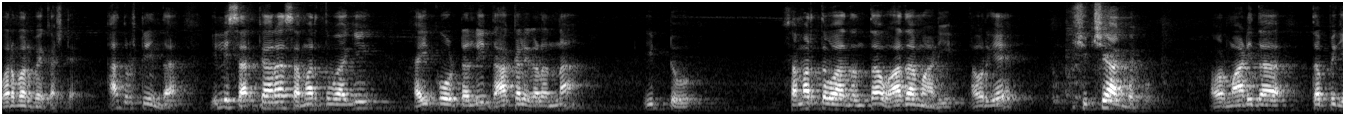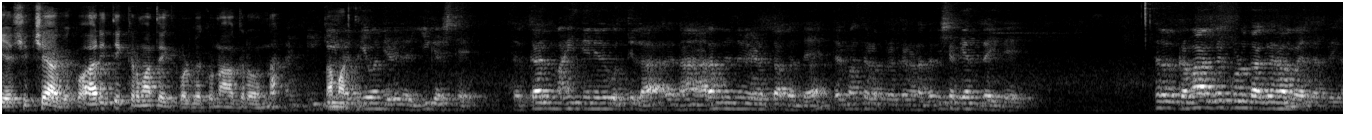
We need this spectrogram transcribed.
ಹೊರಬರಬೇಕಷ್ಟೆ. ಆ ದೃಷ್ಟಿಯಿಂದ ಇಲ್ಲಿ ಸರ್ಕಾರ ಸಮರ್ಥವಾಗಿ ಹೈಕೋರ್ಟಲ್ಲಿ ದಾಖಲೆಗಳನ್ನು ಇಟ್ಟು ಸಮರ್ಥವಾದಂಥ ವಾದ ಮಾಡಿ ಅವ್ರಿಗೆ ಶಿಕ್ಷೆ ಆಗಬೇಕು. ಅವ್ರು ಮಾಡಿದ ತಪ್ಪಿಗೆ ಶಿಕ್ಷೆ ಆಗಬೇಕು. ಆ ರೀತಿ ಕ್ರಮ ತೆಗೆದುಕೊಳ್ಬೇಕು ಅನ್ನೋ ಆಗ್ರಹವನ್ನು ನಾವು ಮಾಡ್ತೀವಿ ಈಗಷ್ಟೇ ಸರ್ಕಾರದ ಮಾಹಿತಿ ಏನಿದೆ ಗೊತ್ತಿಲ್ಲ. ನಾನು ಆರಂಭದಿಂದಲೂ ಹೇಳ್ತಾ ಬಂದೆ, ಧರ್ಮಸ್ಥಳ ಪ್ರಕರಣದಲ್ಲಿ ಷಡ್ಯಂತ್ರ ಇದೆ. ಸರ್ ಕ್ರಮ ಆಗ್ಬೇಕು ಕೊಡೋದು ಆಗ್ರಹ ಇಲ್ಲ ಈಗ?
